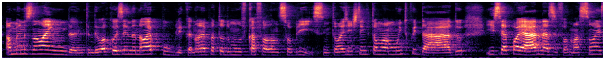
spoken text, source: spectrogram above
Ao menos não ainda, entendeu? A coisa ainda não é pública, não é para todo mundo ficar falando sobre isso. Então, a gente tem que tomar muito cuidado e se apoiar nas informações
